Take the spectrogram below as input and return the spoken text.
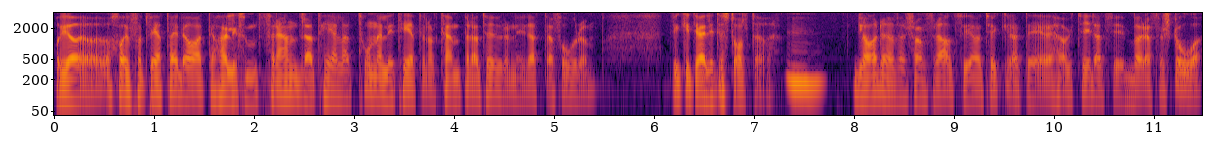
Och jag har ju fått veta idag att det har liksom förändrat hela tonaliteten och temperaturen i detta forum. Vilket jag är lite stolt över. Mm. Glad över framförallt, för jag tycker att det är hög tid att vi börjar förstå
